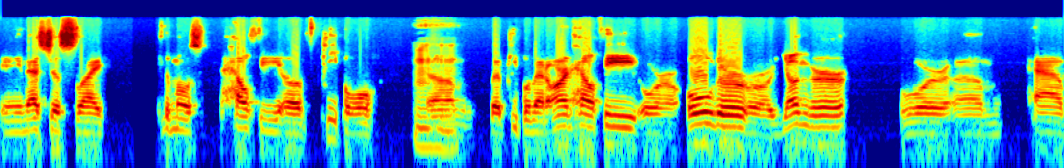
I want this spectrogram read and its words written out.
I mean that's just like the most healthy of people. Mhm. Um, but people that aren't healthy or older or younger or um, have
